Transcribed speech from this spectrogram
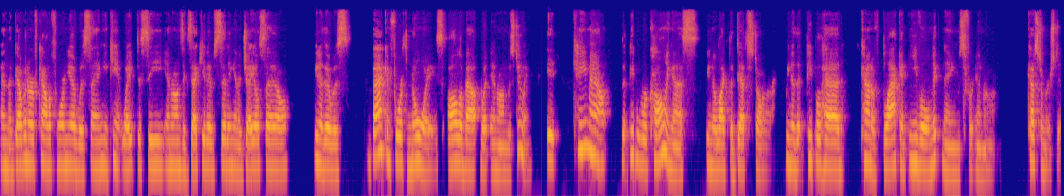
and the governor of California was saying he can't wait to see Enron's executives sitting in a jail cell. You know, there was back and forth noise all about what Enron was doing. It came out that people were calling us, you know, like the Death Star, you know, that people had kind of black and evil nicknames for Enron. Customers did.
